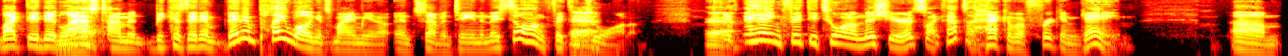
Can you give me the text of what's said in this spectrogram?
like they did last time, and because they didn't they didn't play well against Miami in, in 17, and they still hung 52 yeah. on them. Yeah. If they hang 52 on them this year, it's like that's a heck of a freaking game. Um,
